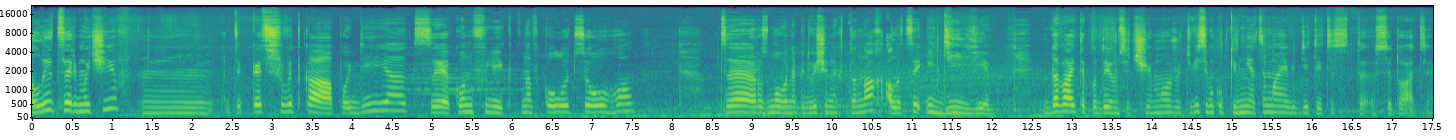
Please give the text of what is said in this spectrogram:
Лицарь мечів це якась швидка подія, це конфлікт навколо цього. Це розмова на підвищених тонах, але це і дії. Давайте подивимося, чи можуть. Вісім кубків. Ні, це має відійти ця сит- ситуація.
